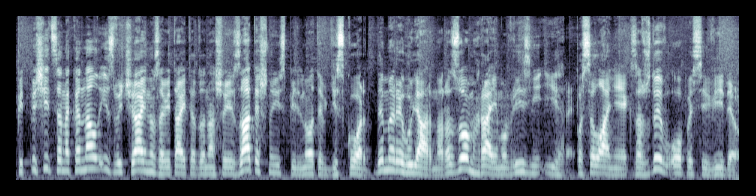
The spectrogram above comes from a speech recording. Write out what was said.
підпишіться на канал і, звичайно, завітайте до нашої затишної спільноти в Discord, де ми регулярно разом граємо в різні ігри. Посилання, як завжди, в описі відео.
